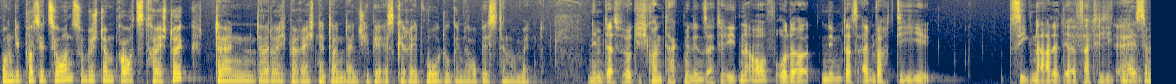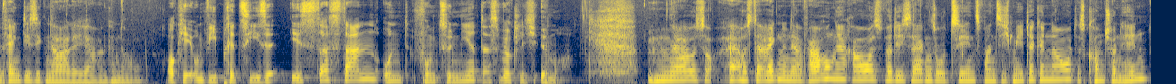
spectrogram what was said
Um die Position zu bestimmen, braucht es drei Stück. Denn dadurch berechnet dann dein GPS-Gerät, wo du genau bist im Moment. Nimmt das wirklich Kontakt mit den Satelliten auf oder nimmt das einfach die Signale der Satelliten? Es empfängt die Signale, ja, genau. Okay, und wie präzise ist das dann und funktioniert das wirklich immer? Na, aus, aus der eigenen Erfahrung heraus würde ich sagen, so 10, 20 Meter genau, das kommt schon hin.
